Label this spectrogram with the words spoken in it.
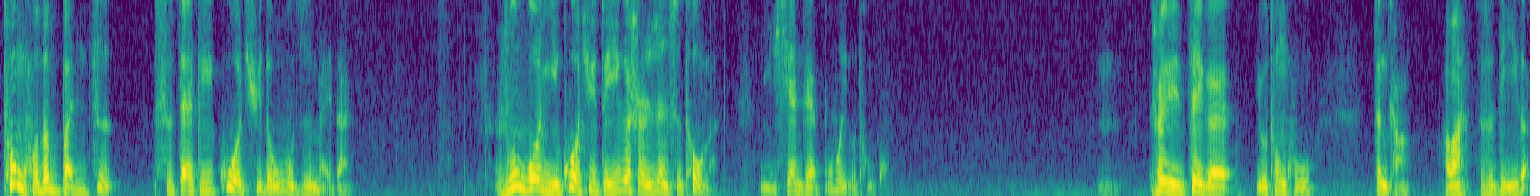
痛苦的本质是在给过去的物质买单。如果你过去对一个事儿认识透了，你现在不会有痛苦。嗯所以这个有痛苦，正常，好吧？这是第一个。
